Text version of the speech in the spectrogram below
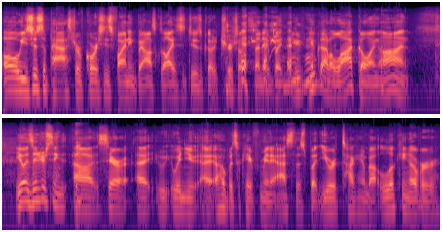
oh, he's just a pastor. Of course, he's finding balance because all he has to do is go to church on Sunday. But you, have got a lot going on. You know, it's interesting, uh, Sarah. Uh, when you, I hope it's okay for me to ask this, but you were talking about looking over,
